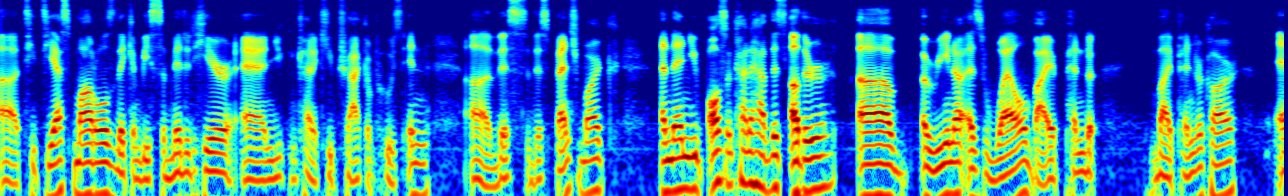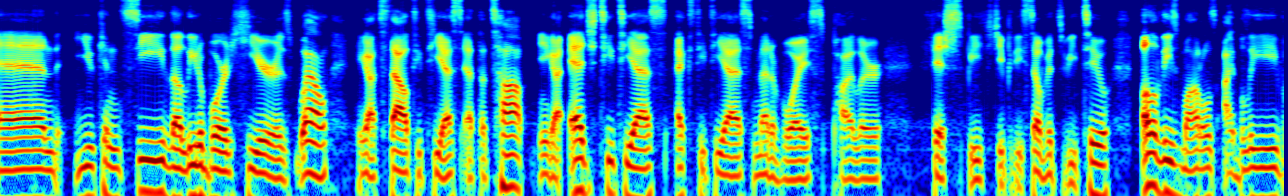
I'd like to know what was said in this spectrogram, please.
uh, TTS models, they can be submitted here, and you can kind of keep track of who's in uh, this this benchmark. And then you also kind of have this other uh, arena as well by Pend by Pendrokar and you can see the leaderboard here as well. You got Style TTS at the top, you got Edge TTS, XTTS, Meta Voice, Parler, Fish Speech, GPT SoVITS V2. All of these models, I believe,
